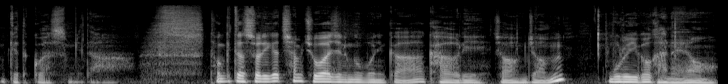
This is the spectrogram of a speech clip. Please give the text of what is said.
함께 듣고 왔습니다. 통기타 소리가 참 좋아지는 거 보니까 가을이 점점 무르익어 가네요.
